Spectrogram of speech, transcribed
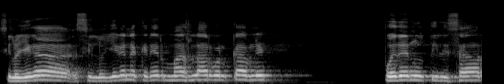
Si lo, llega, si lo llegan a querer más largo el cable, pueden utilizar,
